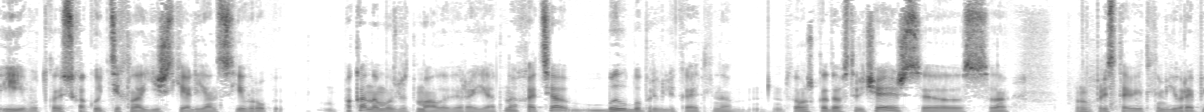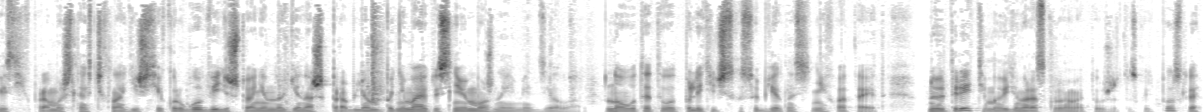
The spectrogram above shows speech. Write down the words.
И вот то есть какой-то технологический альянс с Европой пока, на мой взгляд, маловероятно, хотя было бы привлекательно, потому что когда встречаешься с представителями европейских промышленных технологических кругов, видишь, что они многие наши проблемы понимают, и с ними можно иметь дело. Но вот этой вот политической субъектности не хватает. Ну и третье, мы, видимо, раскроем это уже, так сказать, после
